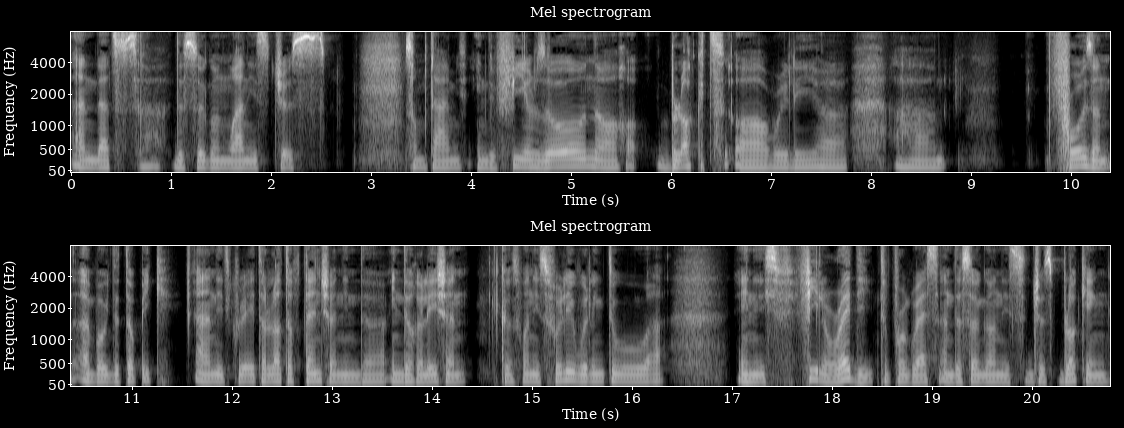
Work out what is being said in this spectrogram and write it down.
and that's uh, the second one is just sometimes in the fear zone or blocked or really uh, um, frozen about the topic and it creates a lot of tension in the in the relation because one is really willing to uh, and is feel ready to progress and the second is just blocking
